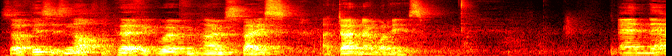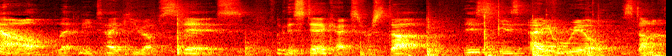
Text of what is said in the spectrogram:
So if this is not the perfect work from home space, I don't know what is. And now, let me take you upstairs. Look at this staircase for a start. This is a real stunner.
